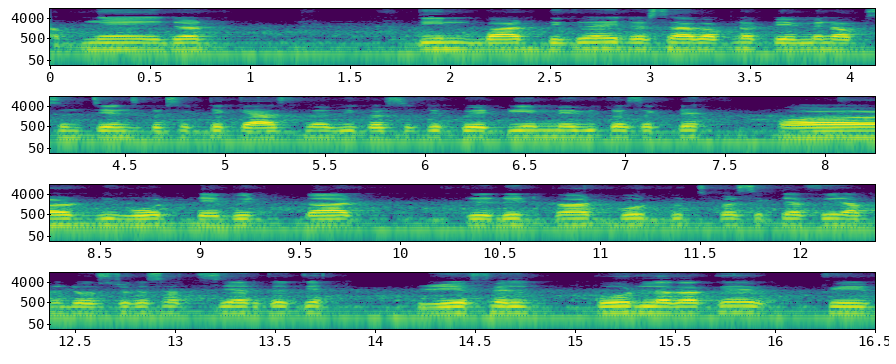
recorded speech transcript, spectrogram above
अपने इधर तीन बार दिख रहा है। इधर से आप अपना पेमेंट ऑप्शन चेंज कर सकते कैश में भी कर सकते पेटीएम में भी कर सकते और भी बहुत डेबिट कार्ड क्रेडिट कार्ड बहुत कुछ कर सकते हैं फिर अपने दोस्तों के साथ शेयर करके रेफेल कोड लगा के फिर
